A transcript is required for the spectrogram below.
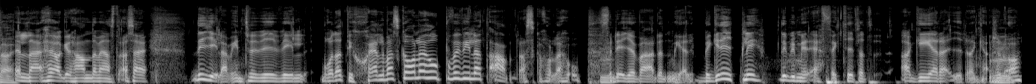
Nej. Eller när högerhanden vänster. Alltså här, det gillar vi inte. Vi vill både att vi själva ska hålla ihop och vi vill att andra ska hålla ihop. Mm. För det gör världen mer begriplig. Det blir mer effektivt att agera i den kanske Mm. då.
